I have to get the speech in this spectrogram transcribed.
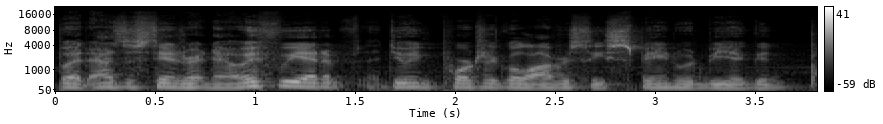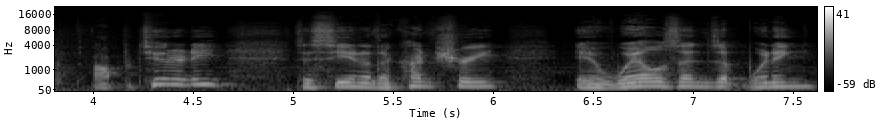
but as it stands right now, if we end up doing Portugal, obviously Spain would be a good opportunity to see another country. If Wales ends up winning,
